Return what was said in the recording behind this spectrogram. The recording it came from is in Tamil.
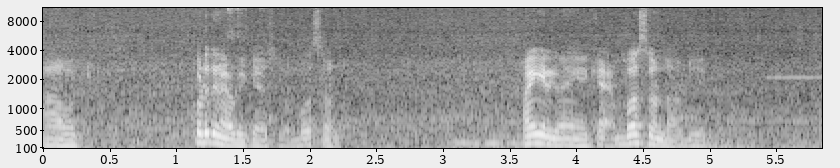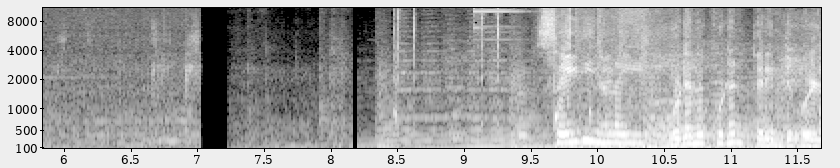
ஆ ஓகே கொடுத்துருங்க அப்படி கேஷில் போஸ் வேண்டாம். வாங்கியிருக்கேன் வாங்க கே போஸ் வேண்டாம் அப்படியே இருக்கு. செய்திகளை உடனுக்குடன் தெரிந்து கொள்ள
